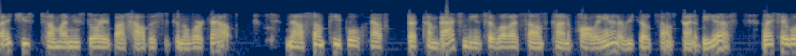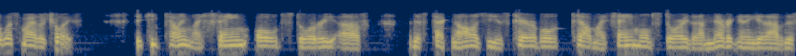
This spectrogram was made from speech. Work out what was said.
I choose to tell my news story about how this is going to work out. Now, some people have come back to me and said, well, that sounds kind of Pollyanna. Rico sounds kind of BS. And I say, well, what's my other choice? To keep telling my same old story of this technology is terrible, tell my same old story that I'm never going to get out of this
